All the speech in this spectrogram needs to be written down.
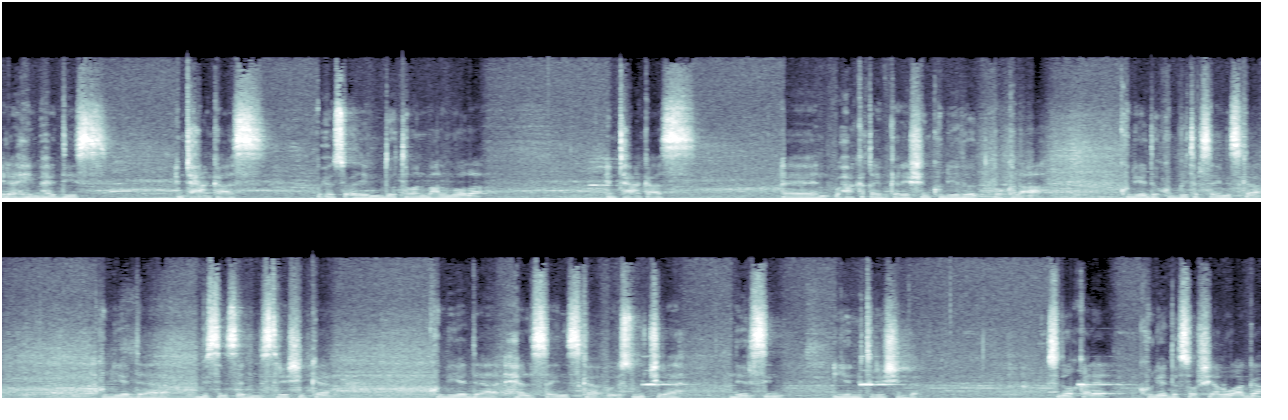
Ilaahay mahadiis imtixaankaas wuxuu socday muddo toban maalmooda. Imtixaankaas waxaa ka qayb galay shan kuliyadood oo kale ah. Kuliyadda combyuter scienska kuliyadda business administrationka kuliyadda health scienska oo isugu jira nursing iyo nutritionba sidoo kale kuliyadda social worga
